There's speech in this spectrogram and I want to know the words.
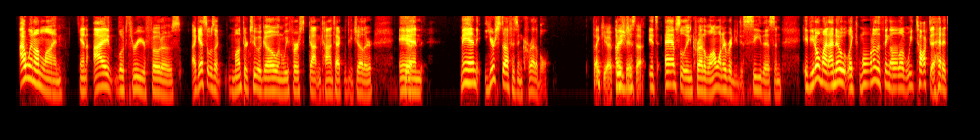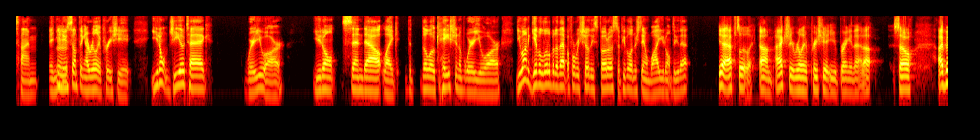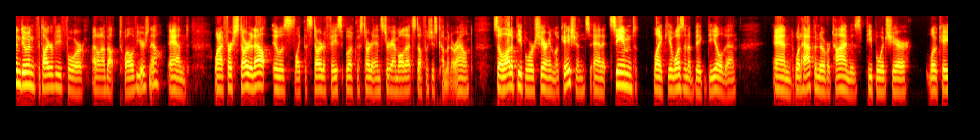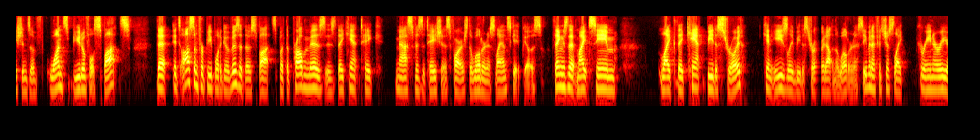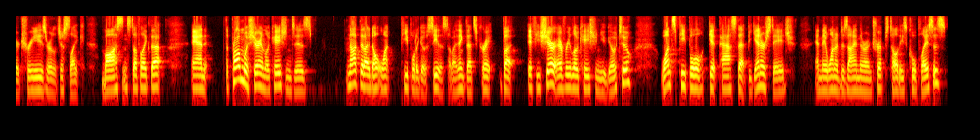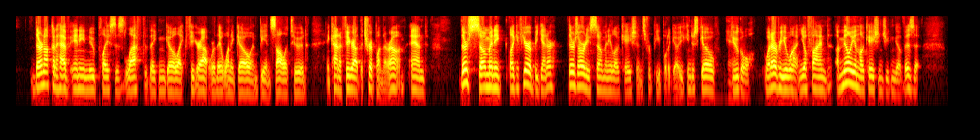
I went online and I looked through your photos. I guess it was a month or two ago when we first got in contact with each other. And yeah. man, your stuff is incredible. Thank you. I appreciate I mean, just, that. It's absolutely incredible. I want everybody to see this. And if you don't mind, I know like one of the things I love, we talked ahead of time and you mm-hmm. do something I really appreciate. You don't geotag where you are. You don't send out like the, the location of where you are. Do you want to give a little bit of that before we show these photos so people understand why you don't do that? Yeah, absolutely. Um, I actually really appreciate you bringing that up. So I've been doing photography for, I don't know, about 12 years now. And when I first started out, it was like the start of Facebook, the start of Instagram, all that stuff was just coming around. So a lot of people were sharing locations and it seemed like it wasn't a big deal then. And what happened over time is people would share locations of once beautiful spots that it's awesome for people to go visit those spots, but the problem is is they can't take mass visitation as far as the wilderness landscape goes. Things that might seem like they can't be destroyed can easily be destroyed out in the wilderness, even if it's just like greenery or trees or just like moss and stuff like that. And the problem with sharing locations is not that I don't want people to go see this stuff. I think that's great. But if you share every location you go to, once people get past that beginner stage and they want to design their own trips to all these cool places, they're not going to have any new places left that they can go like figure out where they want to go and be in solitude and kind of figure out the trip on their own. And there's so many, like if you're a beginner, there's already so many locations for people to go. You can just go yeah. Google whatever you want. You'll find a million locations you can go visit.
